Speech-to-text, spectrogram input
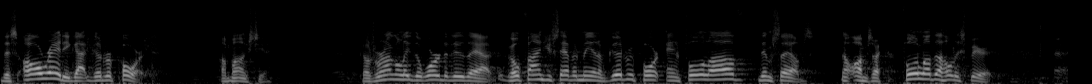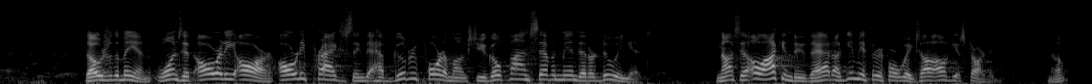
that's already got good report amongst you. Because we're not going to leave the word to do that. Go find you seven men of good report and full of themselves. No, I'm sorry, full of the Holy Spirit. Those are the men. Ones that already are, already practicing, that have good report amongst you. Go find seven men that are doing it. Not say, oh, I can do that. Uh, give me three or four weeks. I'll, I'll get started. No.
